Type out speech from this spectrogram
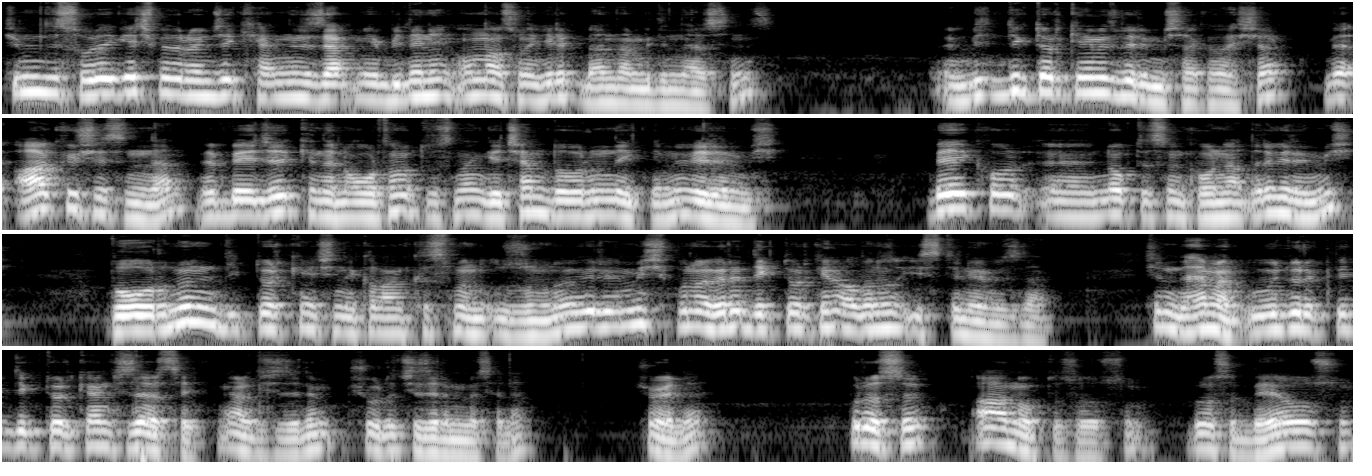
Şimdi soruya geçmeden önce kendiniz yapmayı bir deneyin. Ondan sonra gelip benden bir dinlersiniz. Bir dikdörtgenimiz verilmiş arkadaşlar. Ve A köşesinden ve BC kenarının orta noktasından geçen doğrunun denklemi verilmiş. B kor- e, noktasının koordinatları verilmiş. Doğrunun dikdörtgen içinde kalan kısmının uzunluğu verilmiş. Buna göre dikdörtgenin alanı isteniyor bizden. Şimdi hemen uyduruk bir dikdörtgen çizersek. Nerede çizelim? Şurada çizelim mesela. Şöyle. Burası A noktası olsun. Burası B olsun.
